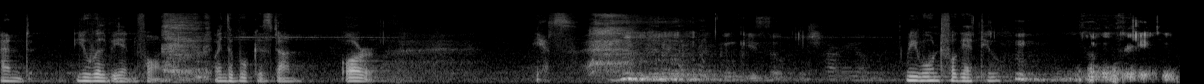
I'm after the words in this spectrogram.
And you will be informed when the book is done. Or, yes, Thank you so much, we won't forget you. I will forget you.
